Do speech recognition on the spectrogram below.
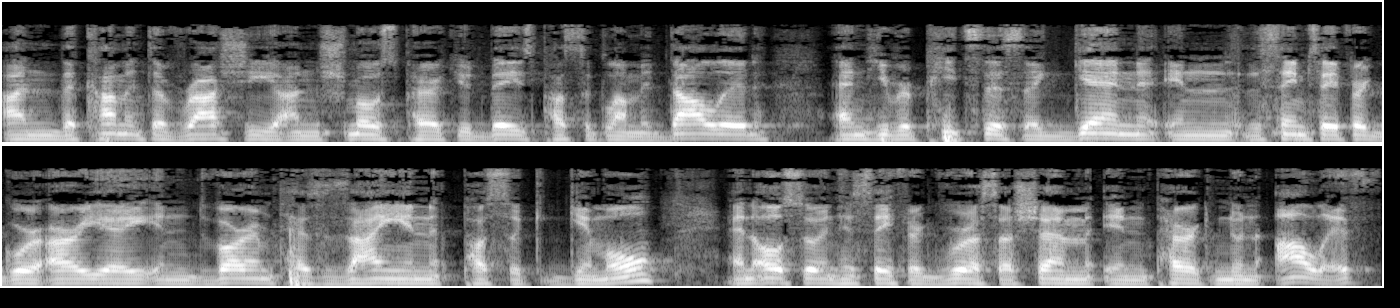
on the comment of Rashi on Shmos Perak Yud Beis Pasuk Lamed Dalid, and he repeats this again in the same Sefer Gur Aryeh in Dvarim Tes Zayin Pasuk Gimel, and also in his Sefer Gvuras Hashem in Perak Nun Aleph.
